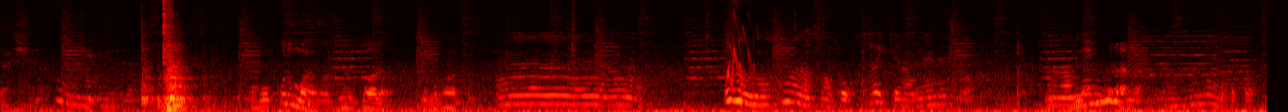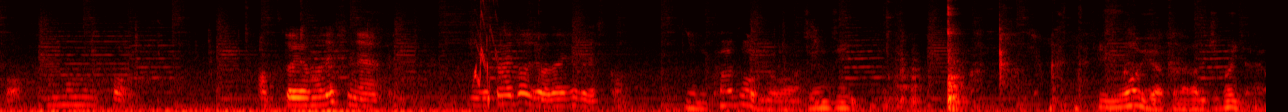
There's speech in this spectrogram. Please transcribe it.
林やって、うん。ここ来る前はずっとあれだゼネコンだっうん。うん。うん。でももう浜田さん。ここ入って何年ですかたもう2年ぐらいなの何年とかかそん。なもん。かあっという間ですね理解道場は大丈夫ですか何カードは全然いい今までやった中で一番いいん。じゃない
